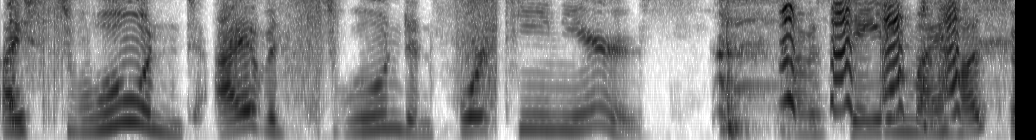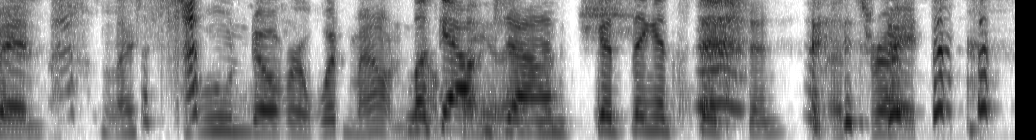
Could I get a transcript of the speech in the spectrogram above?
I swooned. I haven't swooned in 14 years. I was dating my husband. and I swooned over Wood Mountain. Look I'll out, John. Good thing it's fiction. That's right.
